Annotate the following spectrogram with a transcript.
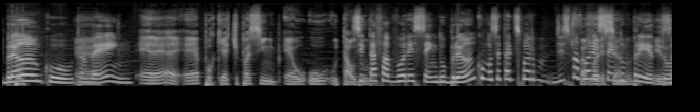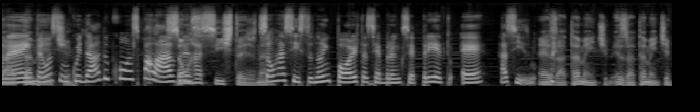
Branco É. também. É, é porque é tipo assim, é o, o, o tal Se do... tá favorecendo o branco, você tá desfa- desfavorecendo o preto, né? Então, assim, exatamente. cuidado com as palavras. São racistas, né? São racistas. Não importa se é branco, se é preto, é racismo. Exatamente, exatamente.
